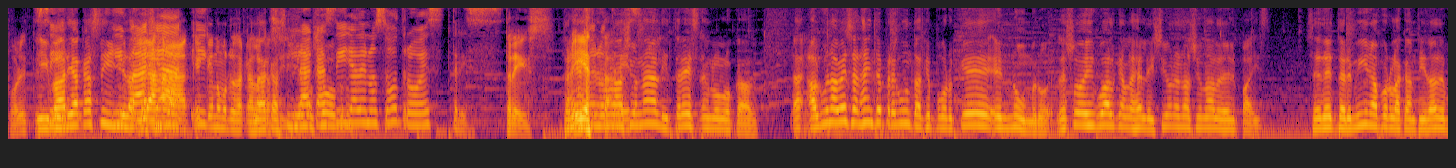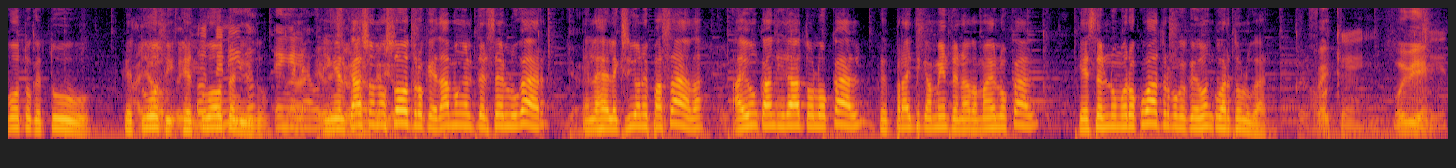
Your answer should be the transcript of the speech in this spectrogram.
Por este- Y Sí. varias casillas. Y varias- Ajá, ¿qué, y- qué número saca la, la casilla? La nosotros. casilla de nosotros es 3. Tres. Tres Ahí en lo nacional y tres en lo local. A- Alguna vez la gente pregunta que por qué el número. Eso es igual que en las elecciones nacionales del país. Se determina por la cantidad de votos que tú, que tú, que tú has obtenido. en el. En caso anteriores. nosotros quedamos en el tercer lugar en las elecciones pasadas. Hay un candidato local, que prácticamente nada más es local, que es el número cuatro porque quedó en cuarto lugar. Perfecto. Muy bien.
